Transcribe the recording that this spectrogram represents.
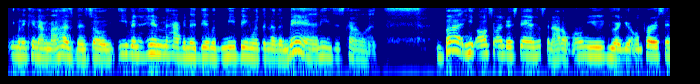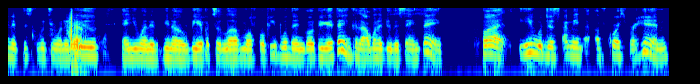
when it came down to my husband. So even him having to deal with me being with another man, he's just kind of like. But he also understands. Listen, I don't own you. You are your own person. If this is what you want to yeah. do, and you want to, you know, be able to love multiple people, then go do your thing. Because I want to do the same thing. But he would just. I mean, of course, for him,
